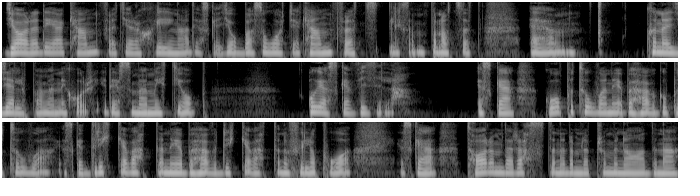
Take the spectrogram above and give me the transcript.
göra det jag kan för att göra skillnad. Jag ska jobba så hårt jag kan för att liksom, på något sätt eh, kunna hjälpa människor i det som är mitt jobb. Och jag ska vila. Jag ska gå på toa när jag behöver gå på toa. Jag ska dricka vatten när jag behöver dricka vatten och fylla på. Jag ska ta de där rasterna, de där promenaderna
